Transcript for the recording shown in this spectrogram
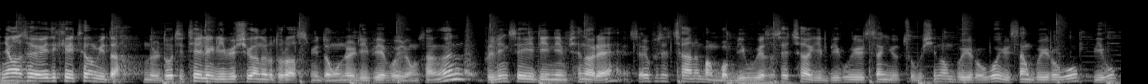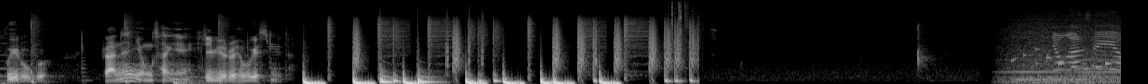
안녕하세요 ADK 태호입니다 오늘도 디테일링 리뷰 시간으로 돌아왔습니다 오늘 리뷰해볼 영상은 블링세이디님 채널에 셀프 세차하는 방법 미국에서 세차하기 미국 일상 유튜브 신혼 브이로그 일상 브이로그 미국 브이로그 라는 영상에 리뷰를 해보겠습니다 안녕하세요.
